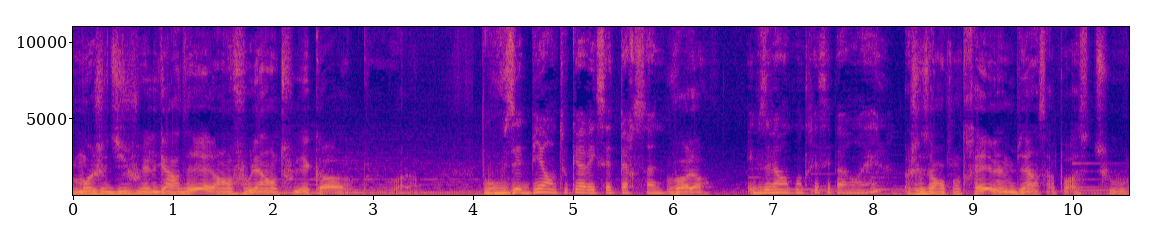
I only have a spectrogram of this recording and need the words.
moi j'ai dit que je voulais le garder, elle en voulait un dans tous les cas. Donc, voilà. Vous vous êtes bien en tout cas avec cette personne. Voilà. Et vous avez rencontré ses parents, elle? Je les ai rencontrés, même bien, ça passe, tout,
